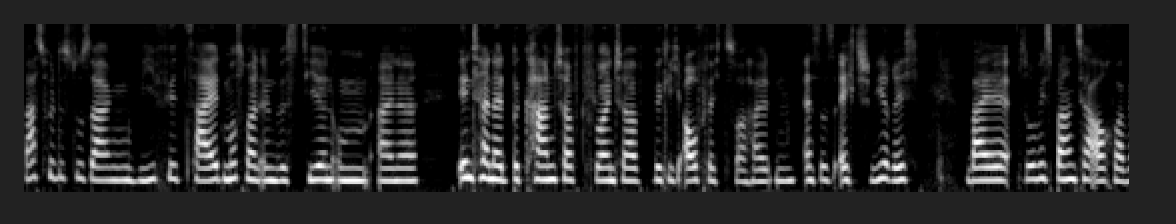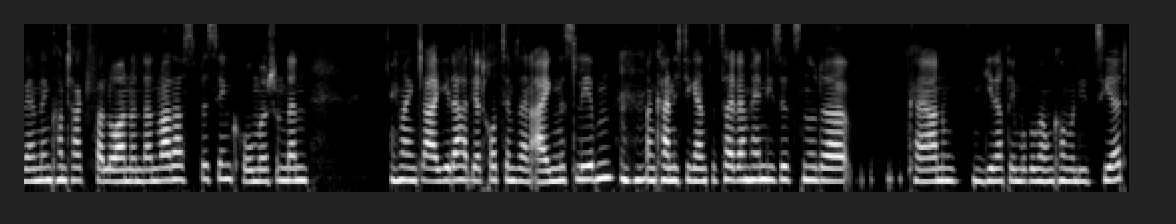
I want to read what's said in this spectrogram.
Was würdest du sagen, wie viel Zeit muss man investieren, um eine Internetbekanntschaft, Freundschaft wirklich aufrechtzuerhalten? Es ist echt schwierig, weil so wie es bei uns ja auch war, wir haben den Kontakt verloren und dann war das ein bisschen komisch und dann ich meine, klar, jeder hat ja trotzdem sein eigenes Leben. Mhm. Man kann nicht die ganze Zeit am Handy sitzen oder, keine Ahnung, je nachdem, worüber man kommuniziert.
